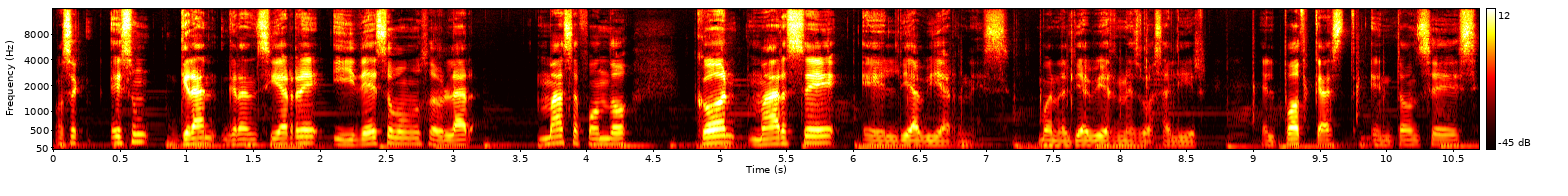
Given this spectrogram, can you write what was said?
O sea, es un gran, gran cierre y de eso vamos a hablar más a fondo con Marce el día viernes. Bueno, el día viernes va a salir el podcast, entonces,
